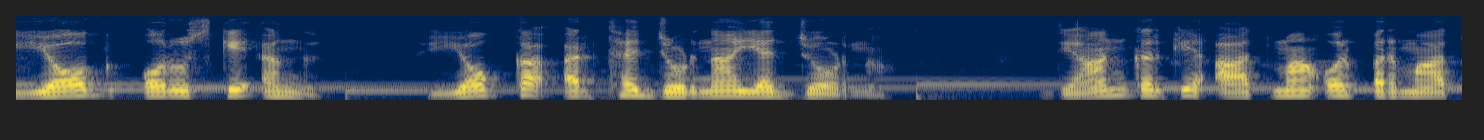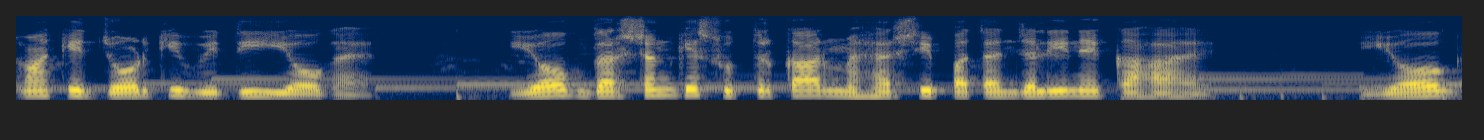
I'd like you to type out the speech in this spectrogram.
योग और उसके अंग। योग का अर्थ है जुड़ना या जोड़ना। ध्यान करके आत्मा और परमात्मा के जोड़ की विधि योग है। योग दर्शन के सूत्रकार महर्षि पतंजलि ने कहा है, योग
